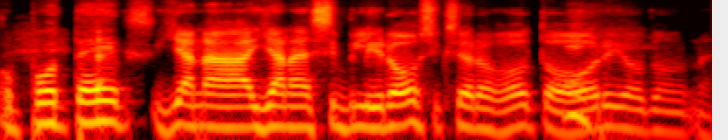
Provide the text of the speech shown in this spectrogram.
Οπότε, Εντάξει, για, να, για να συμπληρώσει, ξέρω εγώ, το Ε. όριο. Το, ναι.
